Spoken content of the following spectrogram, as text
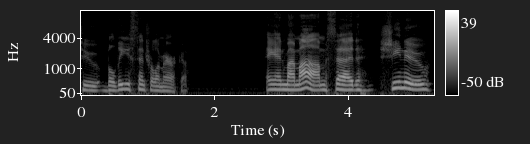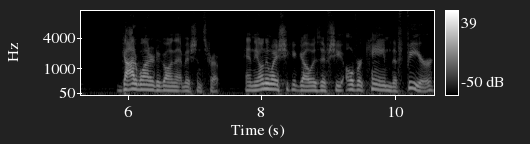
to Belize, Central America. And my mom said she knew God wanted to go on that missions trip. And the only way she could go is if she overcame the fear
